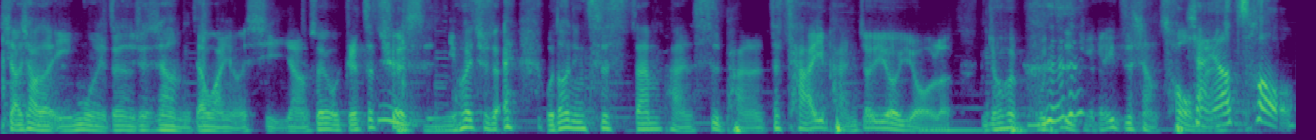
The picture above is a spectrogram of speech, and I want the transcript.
小小的荧幕也真的就像你在玩游戏一样，所以我觉得这确实你会觉得，哎，我都已经吃三盘四盘了，再差一盘就又有了，你就会不自觉的一直想凑，想要凑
